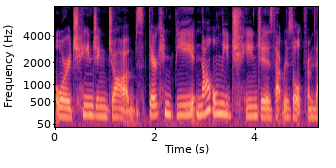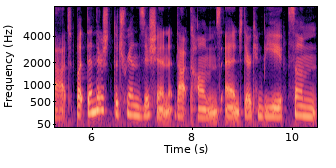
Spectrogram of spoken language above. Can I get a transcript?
or changing jobs, there can be not only changes that result from that, but then there's the transition that comes, and there can be some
